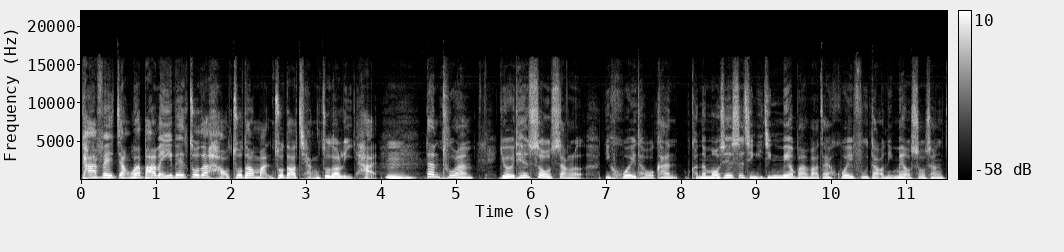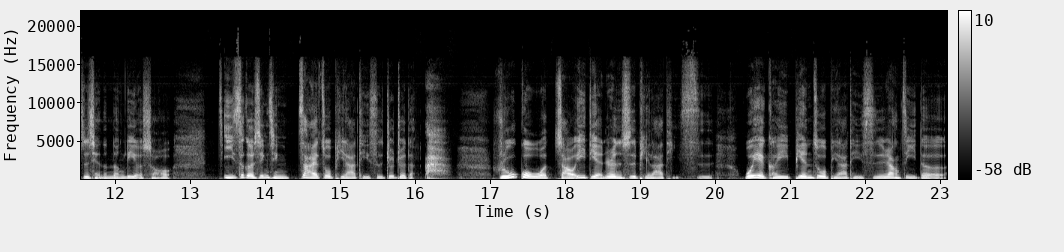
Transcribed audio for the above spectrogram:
咖啡，这样我要把每一杯做到好，做到满，做到强，做到厉害。嗯，但突然有一天受伤了，你回头看，可能某些事情已经没有办法再恢复到你没有受伤之前的能力的时候，以这个心情再来做皮拉提斯，就觉得啊。如果我早一点认识皮拉提斯，我也可以边做皮拉提斯，让自己的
